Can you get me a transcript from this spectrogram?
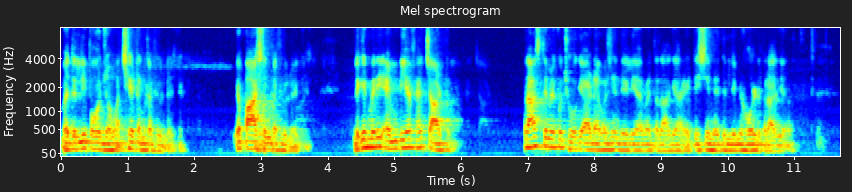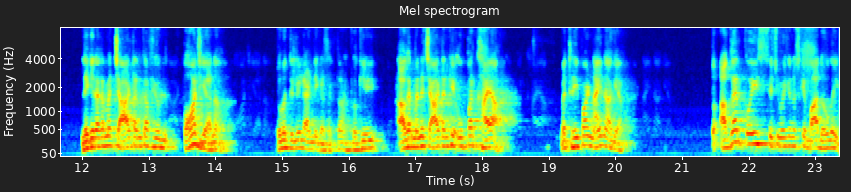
मैं दिल्ली पहुँच जाऊँगा छः टन का फ्यूल लेके या पाँच टन का फ्यूल लेके। लेकिन मेरी एमडीएफ है चार टन। रास्ते में कुछ हो गया डाइवर्जन ले लिया मैं तला गया एटीसी में दिल्ली में होल्ड करा दिया लेकिन अगर मैं चार टन का फ्यूल पहुँच गया ना तो मैं दिल्ली लैंड नहीं कर सकता क्योंकि अगर मैंने चार टन के ऊपर खाया मैं थ्री पॉइंट नाइन आ गया तो अगर कोई सिचुएशन उसके बाद हो गई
